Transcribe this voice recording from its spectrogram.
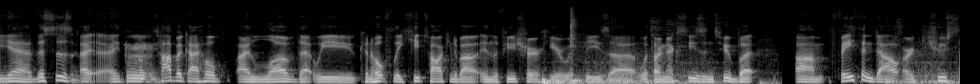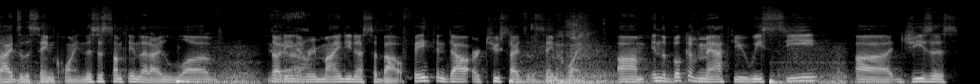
Yeah, this is I, I, a topic I hope I love that we can hopefully keep talking about in the future here with these uh, with our next season too. But um, faith and doubt are two sides of the same coin. This is something that I love studying Yeah. and reminding us about. Faith and doubt are two sides of the same coin. Um, in the book of Matthew, we see uh, Jesus.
